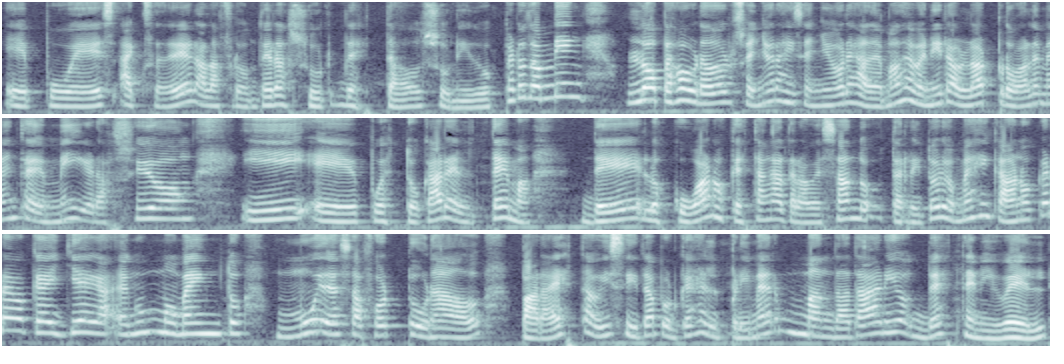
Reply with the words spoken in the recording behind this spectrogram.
eh, pues acceder a la frontera sur de Estados Unidos. Pero también López Obrador, señoras y señores, además de venir a hablar probablemente de migración y pues tocar el tema de los cubanos que están atravesando territorio mexicano, creo que llega en un momento muy desafortunado para esta visita porque es el primer mandatario de este nivel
